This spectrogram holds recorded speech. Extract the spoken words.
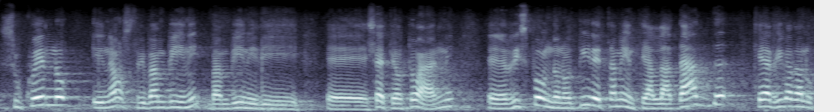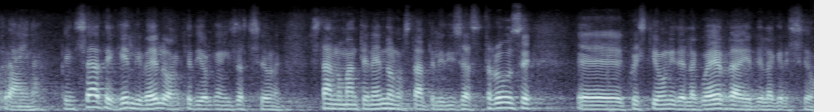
su quello i nostri bambini, bambini di eh, 7-8 anni, eh, rispondono direttamente alla DAD che arriva dall'Ucraina. Pensate che livello anche di organizzazione stanno mantenendo nonostante le disastrose eh, questioni della guerra e dell'aggressione.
